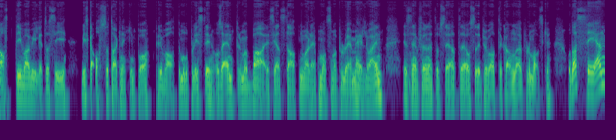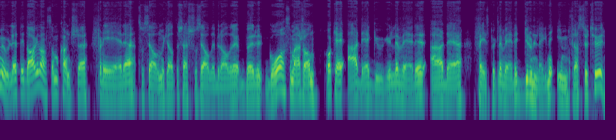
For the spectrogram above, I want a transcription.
At de var villige til å si vi skal også ta knekken på private monopolister. Og så endte de med å bare si at staten var det på en måte som var problemet hele veien, istedenfor å nettopp se at uh, også de private kan være problematiske. Og da ser jeg en mulighet i dag da, som kanskje flere sosialdemokrater slash sosialliberalere bør gå, som er sånn Ok, er det Google leverer, er det Facebook leverer grunnleggende infrastruktur?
